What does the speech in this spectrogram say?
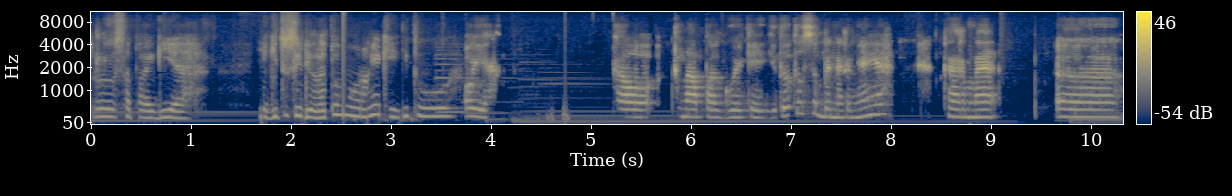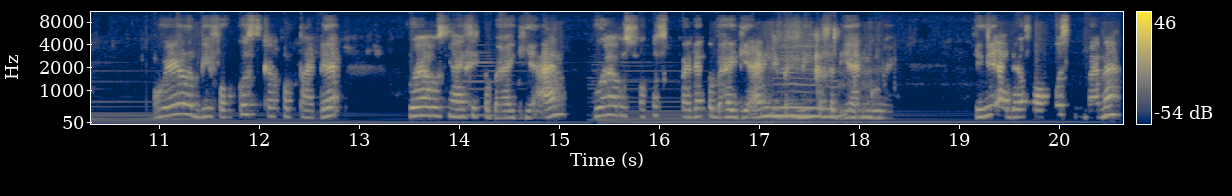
Terus apa lagi ya? Ya gitu sih Dila tuh emang orangnya kayak gitu. Oh ya, kalau kenapa gue kayak gitu tuh sebenarnya ya karena eh gue lebih fokus ke kepada gue harus ngasih kebahagiaan, gue harus fokus kepada kebahagiaan dibanding Hmm. kesedihan gue. Jadi ada fokus di mana,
